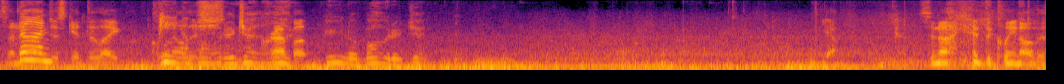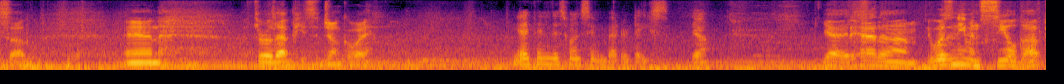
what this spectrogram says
So now Done. I just get to like clean all this butter jelly. crap up. Peanut butter jelly. Yeah. So now I get to clean all this up. And throw that piece of junk away. Yeah, I think this one's in better days. Yeah. Yeah, it had um it wasn't even sealed up.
